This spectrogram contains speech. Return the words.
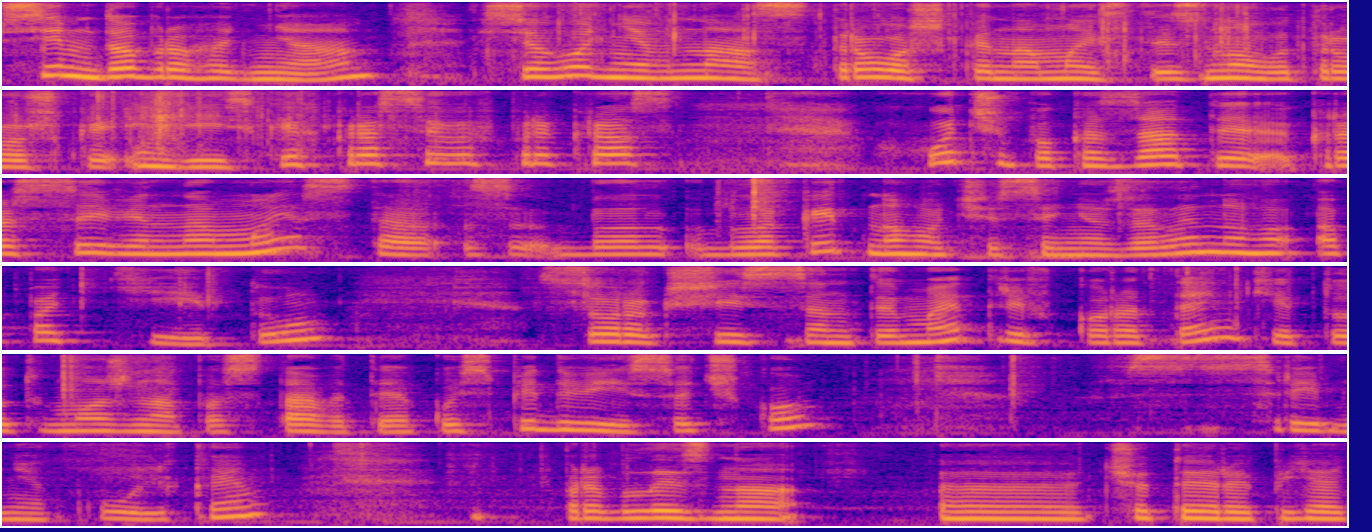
Всім доброго дня! Сьогодні в нас трошки намист і знову трошки індійських красивих прикрас. Хочу показати красиві намиста з блакитного чи синьо-зеленого апатіту. 46 см, коротенькі. Тут можна поставити якусь підвісочку, срібні кульки, приблизно е, 4-5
